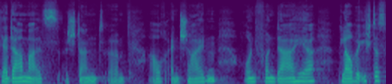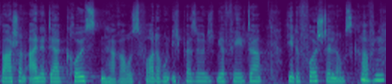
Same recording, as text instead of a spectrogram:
der damals stand, äh, auch entscheiden. Und von daher glaube ich, das war schon eine der größten Herausforderungen. Ich persönlich, mir fehlt da jede Vorstellungskraft, mhm.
